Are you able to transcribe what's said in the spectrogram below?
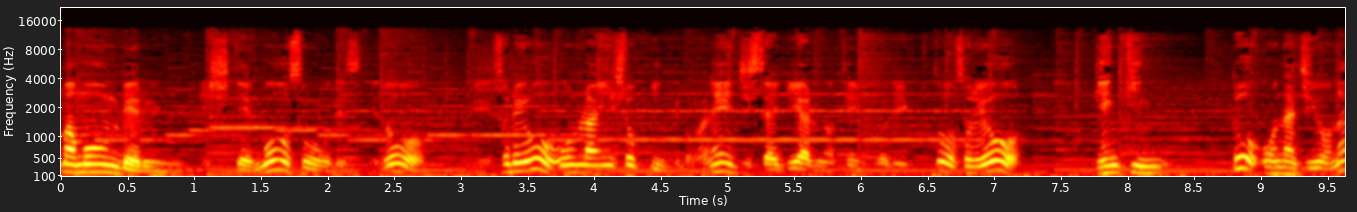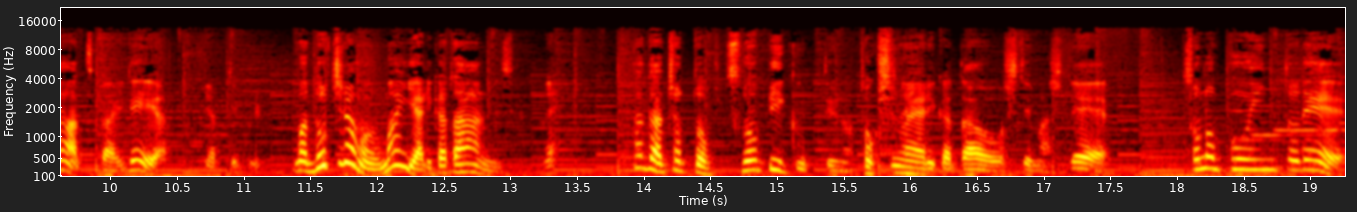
まあ、モンベルにしてもそうですけど、それをオンラインショッピングとかね、実際リアルの店舗で行くと、それを現金と同じような扱いでやってくれる。まあ、どちらもうまいやり方なんですけどね。ただちょっとスノーピークっていうのは特殊なやり方をしてまして、そのポイントで、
